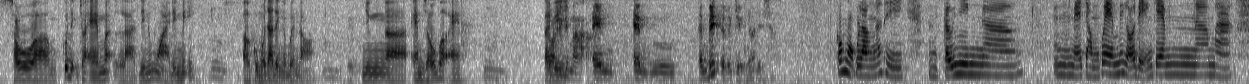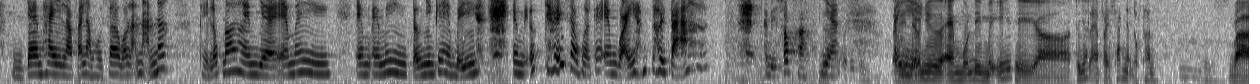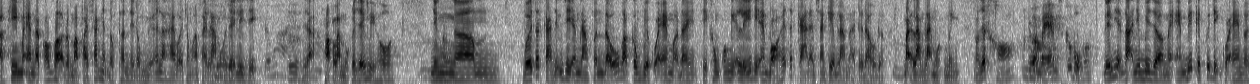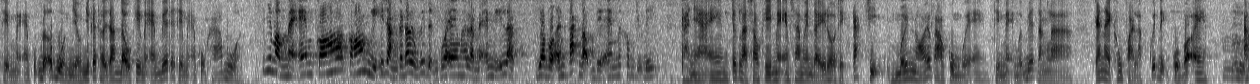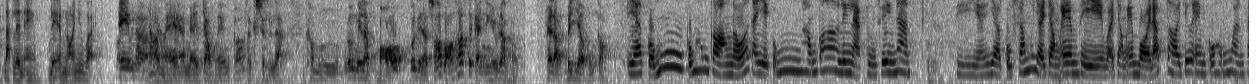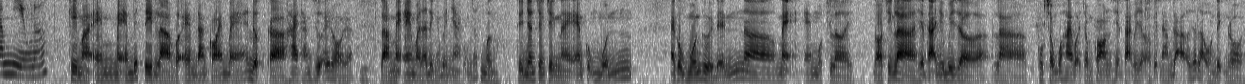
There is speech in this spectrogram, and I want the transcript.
sau uh, quyết định cho em á, là đi nước ngoài đi Mỹ Ừ. ở cùng với gia đình ở bên đó. Nhưng uh, em giấu vợ em. Ừ. tại Rồi vì khi mà em em em biết được cái chuyện đó thì sao? Có một lần á thì tự nhiên à, mẹ chồng của em mới gọi điện cho em à, mà cho em hay là phải làm hồ sơ bảo lãnh ảnh đó thì lúc đó em về em mới em em mới tự nhiên cái em bị em bị ức chế xong rồi cái em quậy ảnh tơi tả. Em bị sốc hả? Dạ. Đó. Tại vì vì- nếu như em muốn đi Mỹ thì uh, thứ nhất là em phải xác nhận độc thân. Ừ. và khi mà em đã có vợ rồi mà phải xác nhận độc thân thì đồng nghĩa là hai vợ chồng em phải làm một cái giấy ly dị. Đúng rồi. Ừ. dạ hoặc là một cái giấy hủy hôn. Nhưng um, với tất cả những gì em đang phấn đấu và công việc của em ở đây thì không có nghĩa lý gì em bỏ hết tất cả để em sang kia em làm lại từ đầu được. Mà lại làm lại một mình nó rất khó. Nhưng mà mẹ em có buồn không? Đến hiện tại như bây giờ mẹ em biết cái quyết định của em rồi thì mẹ em cũng đỡ buồn nhiều. Như cái thời gian đầu khi mẹ em biết ấy, thì mẹ em cũng khá buồn Thế nhưng mà mẹ em có có nghĩ rằng cái đó là quyết định của em hay là mẹ em nghĩ là do vợ em tác động thì em mới không chịu đi? Cả nhà em tức là sau khi mẹ em sang bên đấy rồi thì các chị mới nói vào cùng với em thì mẹ mới biết rằng là cái này không phải là quyết định của vợ em Ừ. áp đặt lên em để em nói như vậy. Em mà, mà mẹ mẹ chồng em có thật sự là không có nghĩa là bỏ có nghĩa là xóa bỏ hết tất cả những hiểu lầm không? Hay là bây giờ vẫn còn? Dạ cũng cũng không còn nữa tại vì cũng không có liên lạc thường xuyên đó anh. Ừ. thì ờ, giờ cuộc sống của vợ chồng em thì vợ chồng em bồi đắp thôi chứ em cũng không quan tâm nhiều nữa. Khi mà em mẹ em biết tin là vợ em đang có em bé được uh, hai tháng rưỡi rồi á là mẹ em và gia đình ở bên nhà cũng rất mừng. Thì nhân chương trình này em cũng muốn em cũng muốn gửi đến ờ, mẹ em một lời. Đó chính là hiện tại như bây giờ á, là cuộc sống của hai vợ chồng con hiện tại bây giờ ở Việt Nam đã rất là ổn định rồi.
